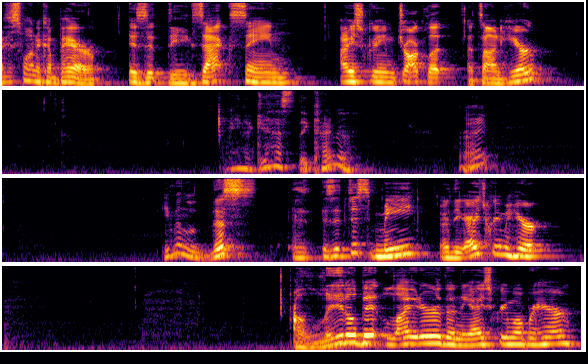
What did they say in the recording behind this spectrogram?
I just want to compare. Is it the exact same ice cream chocolate that's on here? I mean, I guess they kind of, right? Even this, is it just me or the ice cream here a little bit lighter than the ice cream over here?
